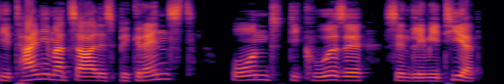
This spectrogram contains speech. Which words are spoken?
Die Teilnehmerzahl ist begrenzt und die Kurse sind limitiert.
